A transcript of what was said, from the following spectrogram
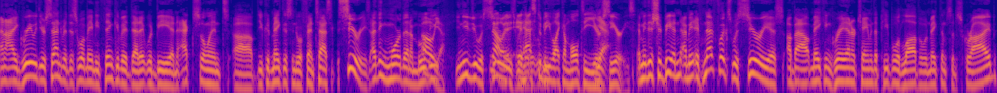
And I agree with your sentiment. This is what made me think of it that it would be an excellent. Uh, you could make this into a fantastic series. I think more than a movie. Oh, yeah. you need to do a series. no, it, it has would to be like a multi-year Yeah. series. I mean, this should be. An, I mean, if Netflix was serious about making great entertainment that people would love and would make them subscribe,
